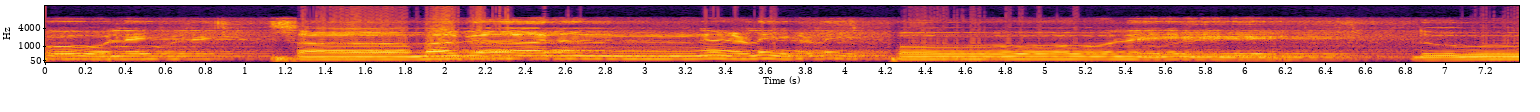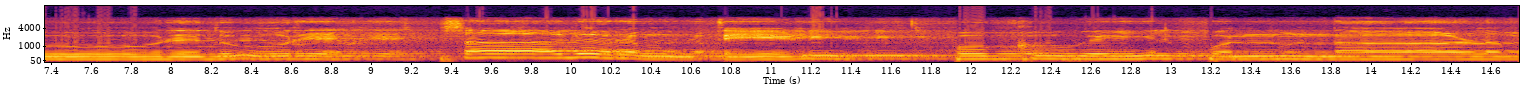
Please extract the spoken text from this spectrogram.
പോലെ സാമഗാനങ്ങളെ പോലെ. ദൂരെ ദൂരെ സാഗരം തേടി പൊക്കുവയിൽ പൊന്നാളം.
